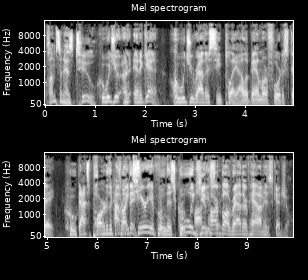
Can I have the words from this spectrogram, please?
Clemson has two. Who would you? And and again, who would you rather see play, Alabama or Florida State? Who? That's part of the How about this? criteria from Who- this group. Who would Jim obviously. Harbaugh rather have had on his schedule?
